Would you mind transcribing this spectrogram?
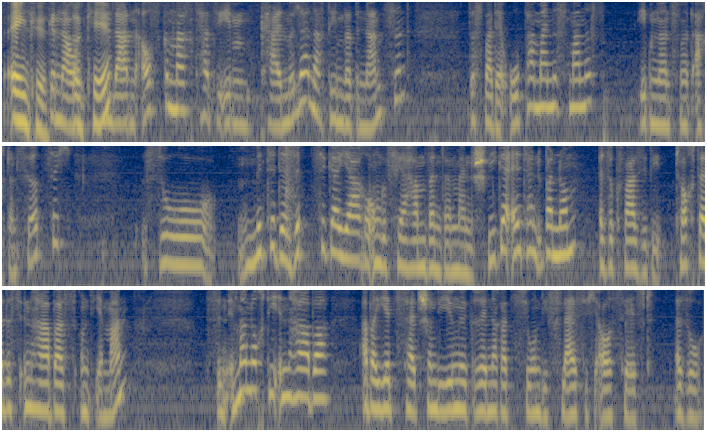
Enkel. Genau. Okay. Den Laden aufgemacht hatte eben Karl Müller, nach dem wir benannt sind. Das war der Opa meines Mannes, eben 1948. So Mitte der 70er Jahre ungefähr haben wir dann meine Schwiegereltern übernommen, also quasi die Tochter des Inhabers und ihr Mann. Es sind immer noch die Inhaber, aber jetzt halt schon die jüngere Generation, die fleißig aushilft. Also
